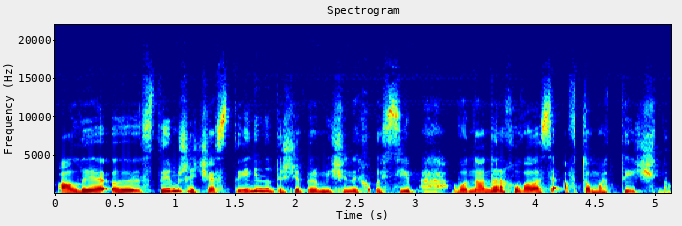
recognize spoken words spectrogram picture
Але е, з тим же частині внутрішньо переміщених осіб вона нарахувалася автоматично.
